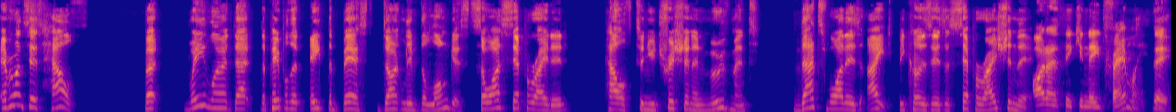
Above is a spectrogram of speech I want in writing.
Everyone says health, but we learned that the people that eat the best don't live the longest. So I separated health to nutrition and movement. That's why there's eight because there's a separation there. I don't think you need family there.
